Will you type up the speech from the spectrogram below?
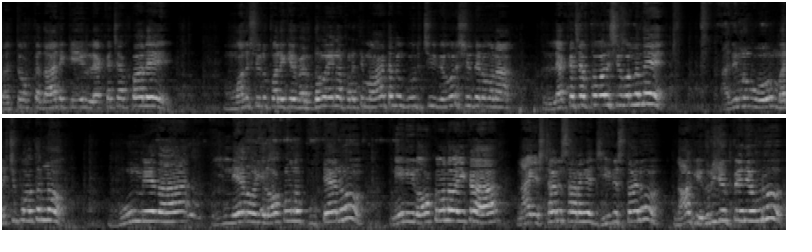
ప్రతి ఒక్క దానికి లెక్క చెప్పాలి. మనుషులు పలికే వ్యర్థమైన ప్రతి మాటను గూర్చి విమర్శించడం మన లెక్క చెప్పవలసి ఉన్నదే. అది నువ్వు మర్చిపోతున్నావు. భూమి మీద నేను ఈ లోకంలో పుట్టాను. నేను ఈ లోకంలో ఇక నా ఇష్టానుసారంగా జీవిస్తాను. నాకు ఎదురు చెప్పేది ఎవరు?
